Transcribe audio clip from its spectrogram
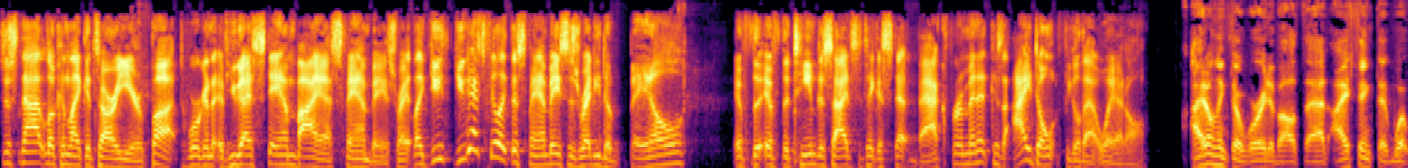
just not looking like it's our year. But we're gonna if you guys stand by us, fan base, right? Like, do you, do you guys feel like this fan base is ready to bail if the if the team decides to take a step back for a minute? Because I don't feel that way at all. I don't think they're worried about that. I think that what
